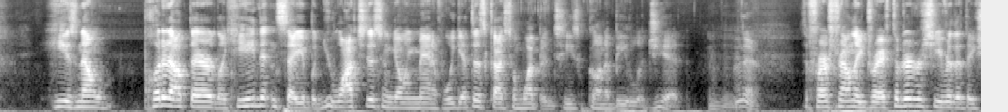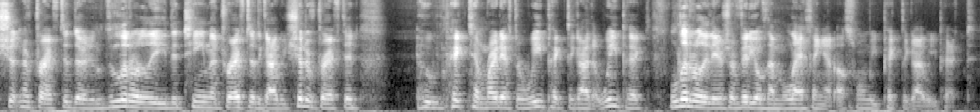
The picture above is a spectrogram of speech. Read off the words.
He is now put it out there, like he didn't say it, but you watch this and going, man, if we get this guy some weapons, he's gonna be legit. Mm-hmm. yeah. The first round, they drafted a receiver that they shouldn't have drafted. They're literally the team that drafted the guy we should have drafted, who picked him right after we picked the guy that we picked. Literally, there's a video of them laughing at us when we picked the guy we picked.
